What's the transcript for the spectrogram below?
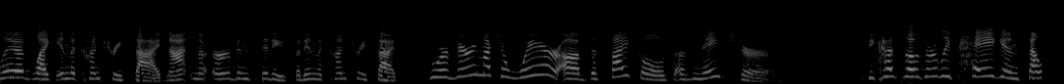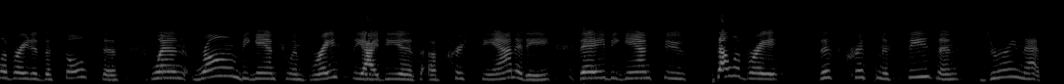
lived like in the countryside, not in the urban cities, but in the countryside, who were very much aware of the cycles of nature. Because those early pagans celebrated the solstice, when Rome began to embrace the ideas of Christianity, they began to celebrate this Christmas season during that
